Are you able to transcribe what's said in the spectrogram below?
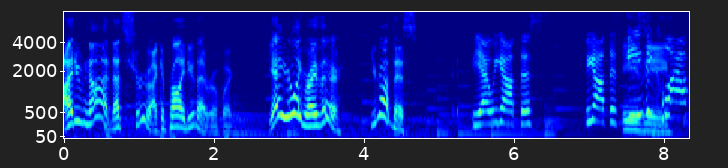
I do not. That's true. I could probably do that real quick. Yeah, you're like right there. You got this. Yeah, we got this. We got this. Easy, Easy. clap.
